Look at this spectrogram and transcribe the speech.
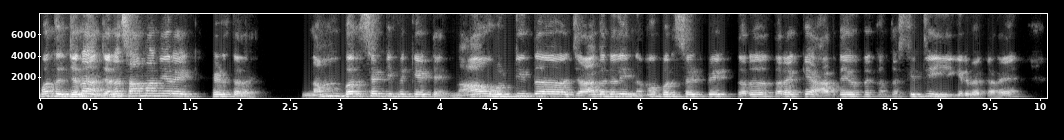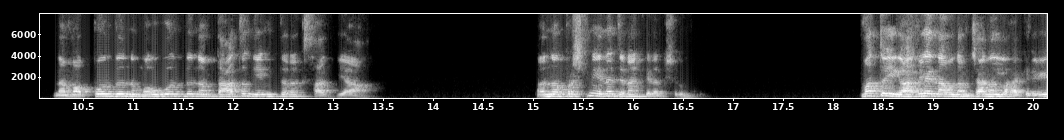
ಮತ್ತು ಜನ, ಜನಸಾಮಾನ್ಯರೇ ಹೇಳ್ತಾರೆ, ನಮ್ ಬರ್ತ್ ಸರ್ಟಿಫಿಕೇಟ್ ನಾವು ಹುಟ್ಟಿದ್ದ ಜಾಗದಲ್ಲಿ ನಮ್ಮ ಬರ್ತ್ ಸರ್ಟಿಫಿಕೇಟ್ ತರ, ತರಕ್ಕೆ ಆಗದೆ ಇರತಕ್ಕಂತ ಸ್ಥಿತಿ ಈಗಿರ್ಬೇಕಾದ್ರೆ, ನಮ್ಮ ಅಪ್ಪಂದು, ನಮ್ಮ ಅವ್ವಂದು, ನಮ್ಮ ತಾತಂದು ಹೆಂಗ್ ತರಕ್ ಸಾಧ್ಯ ಅನ್ನೋ ಪ್ರಶ್ನೆಯನ್ನ ಜನ ಕೇಳಕ್ ಶುರು. ಮತ್ತು ಈಗಾಗಲೇ ನಾವು ನಮ್ಮ ಚಾನಲ್ ಹಾಕಿದೀವಿ,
